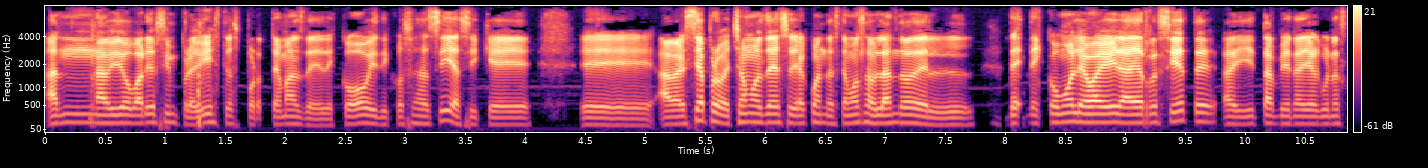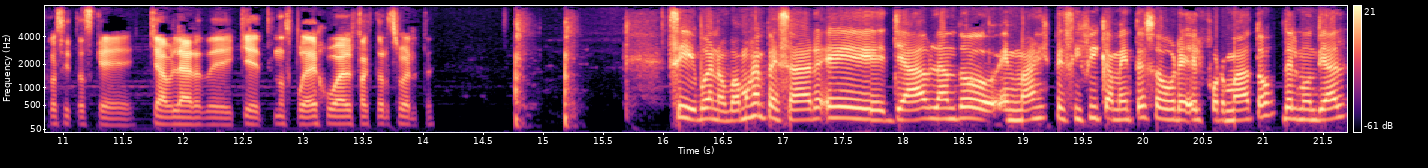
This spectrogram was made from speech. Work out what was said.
han habido varios imprevistos por temas de, de COVID y cosas así, así que eh, a ver si aprovechamos de eso ya cuando estemos hablando del, de, de, cómo le va a ir a R7, ahí también hay algunas cositas que, que hablar de que nos puede jugar el factor suerte. Sí, bueno, vamos a empezar eh, ya hablando en más específicamente sobre el formato del Mundial,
